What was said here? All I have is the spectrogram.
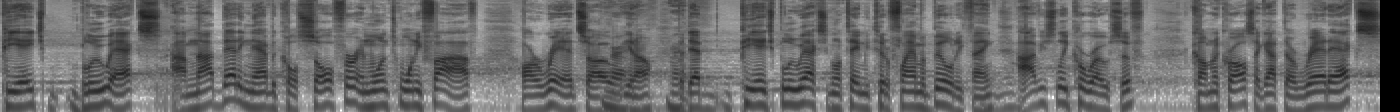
pH blue X. I'm not betting that because sulfur and 125 are red, so, Right, you know, but that pH blue X is going to take me to the flammability thing. Mm-hmm. Obviously, corrosive. Coming across, I got the red X,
